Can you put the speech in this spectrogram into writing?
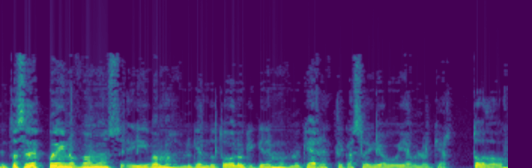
Entonces después nos vamos y vamos bloqueando todo lo que queremos bloquear, en este caso yo voy a bloquear todo,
